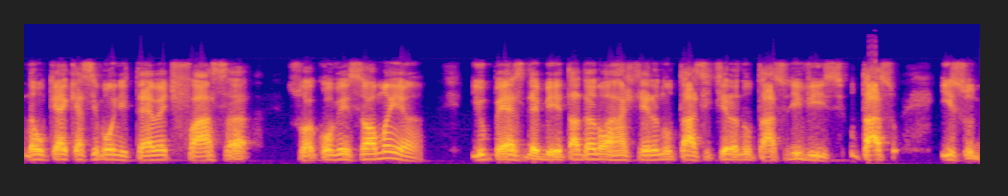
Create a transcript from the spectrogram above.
não quer que a Simone Tebet faça sua convenção amanhã. E o PSDB está dando uma rasteira no Tasso e tirando o Tasso de vice. O Tasso, isso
